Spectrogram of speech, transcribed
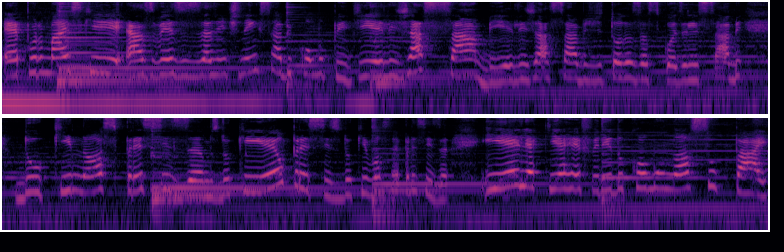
é por mais que às vezes a gente nem sabe como pedir, ele já sabe, ele já sabe de todas as coisas, ele sabe do que nós precisamos, do que eu preciso, do que você precisa. E ele aqui é referido como o nosso pai.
